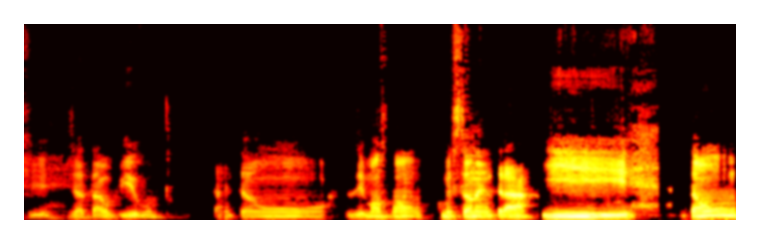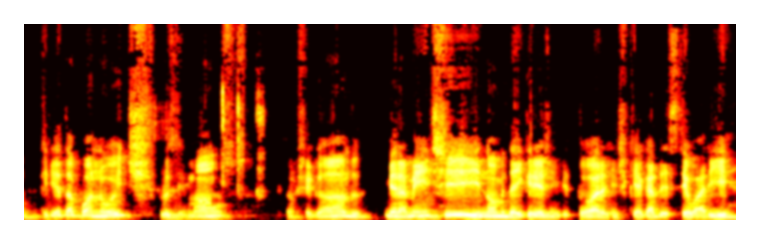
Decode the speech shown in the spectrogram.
gente já está ao vivo, tá? então os irmãos estão começando a entrar e então queria dar boa noite para os irmãos que estão chegando. Primeiramente, em nome da Igreja em Vitória, a gente quer agradecer o Ari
